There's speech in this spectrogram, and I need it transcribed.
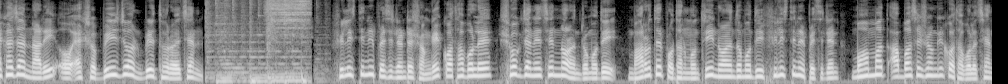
এক হাজার নারী ও একশো বিশ জন বৃদ্ধ রয়েছেন। ফিলিস্তিনি প্রেসিডেন্টের সঙ্গে কথা বলে শোক জানিয়েছেন নরেন্দ্র মোদী। ভারতের প্রধানমন্ত্রী নরেন্দ্র মোদী ফিলিস্তিনের প্রেসিডেন্ট মোহাম্মদ আব্বাসের সঙ্গে কথা বলেছেন।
